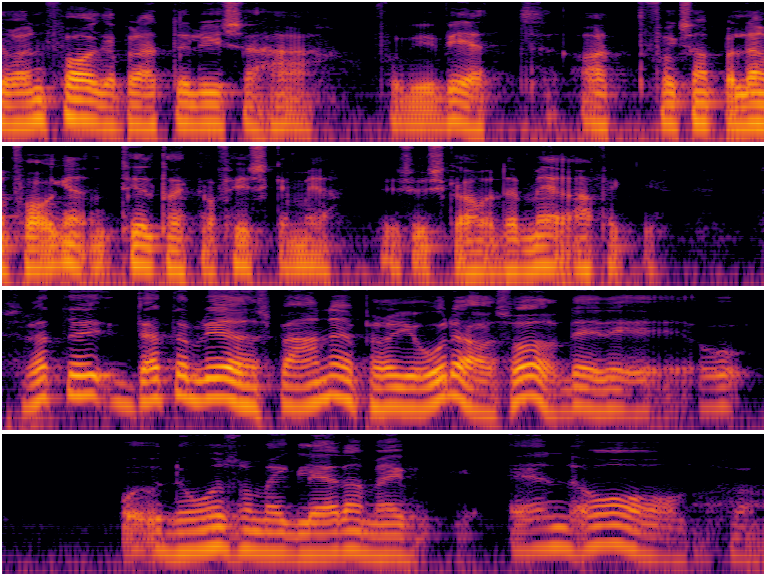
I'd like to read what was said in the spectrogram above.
grønnfarge på dette lyset her. For vi vet at f.eks. den fargen tiltrekker fisken mer, hvis vi skal ha det mer effektivt. Så dette, dette blir en spennende periode, altså. Det, det, og, og, noe som jeg gleder meg enormt altså.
